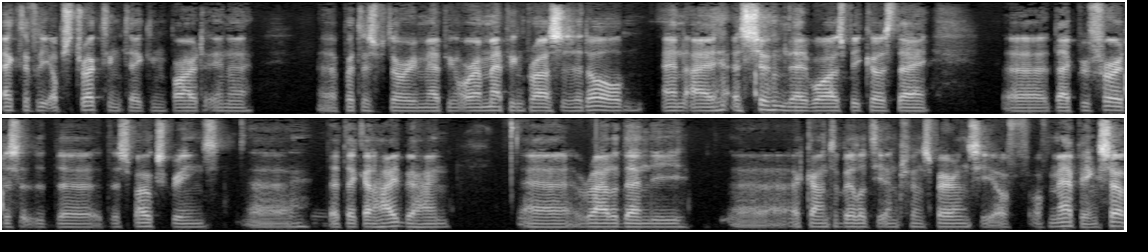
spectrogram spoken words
actively obstructing taking part in a, a, participatory mapping or a mapping process at all. And I assume that was because they uh, they prefer the the, the smoke screens that they can hide behind rather than the uh, accountability and transparency of, of mapping. So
